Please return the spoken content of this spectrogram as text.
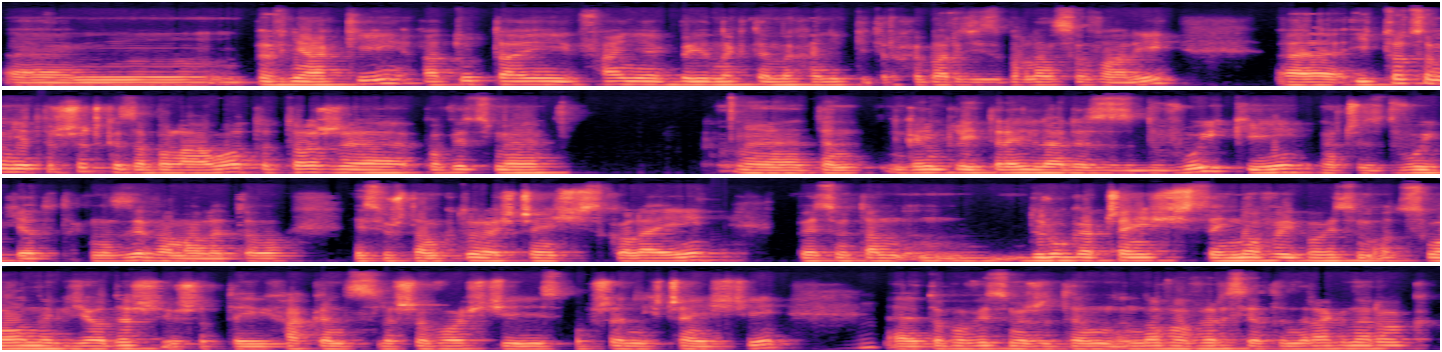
um, pewniaki, a tutaj fajnie jakby jednak te mechaniki trochę bardziej zbalansowali. I to, co mnie troszeczkę zabolało, to to, że powiedzmy ten gameplay trailer z dwójki, znaczy z dwójki, ja to tak nazywam, ale to jest już tam któraś część z kolei, powiedzmy tam druga część z tej nowej powiedzmy odsłony, gdzie odeszli już od tej hack and slashowości z poprzednich części, e, to powiedzmy, że ten nowa wersja, ten Ragnarok,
